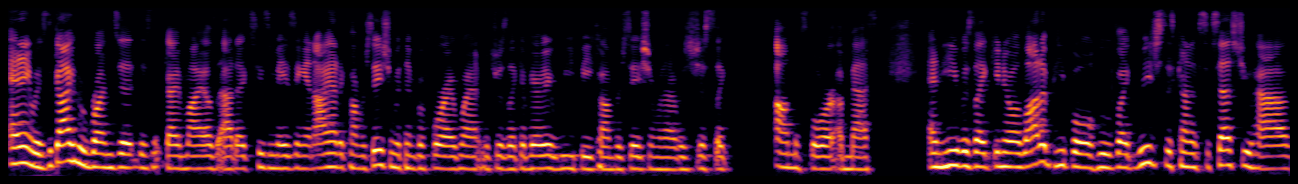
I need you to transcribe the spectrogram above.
anyways, the guy who runs it, this guy Miles Adcox, he's amazing. And I had a conversation with him before I went, which was like a very weepy conversation when I was just like on the floor, a mess. And he was like, you know, a lot of people who've like reached this kind of success you have,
